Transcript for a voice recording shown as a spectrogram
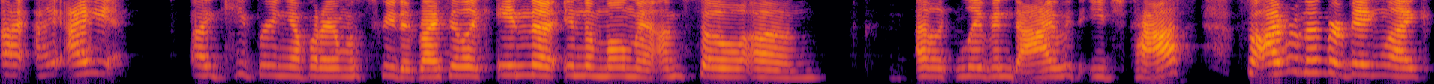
I, I I I keep bringing up what I almost tweeted, but I feel like in the in the moment I'm so um I like live and die with each pass. So I remember being like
